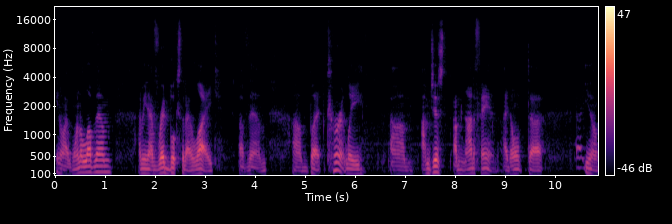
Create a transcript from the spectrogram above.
you know, I want to love them. I mean, I've read books that I like of them, um, but currently, um, I'm just I'm not a fan. I don't. Uh, you know,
